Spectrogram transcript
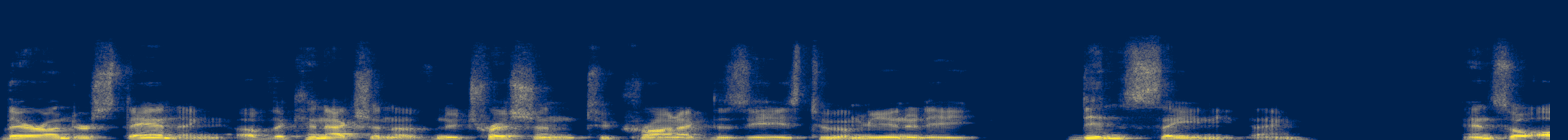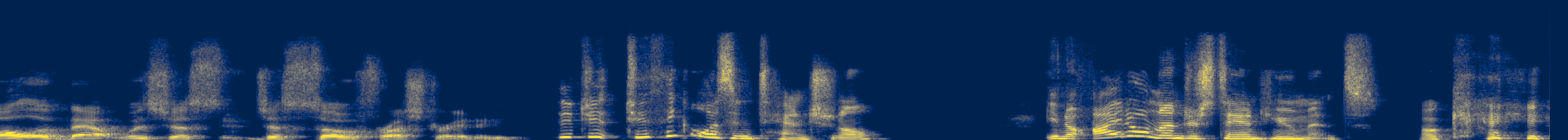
their understanding of the connection of nutrition to chronic disease to immunity didn't say anything and so all of that was just just so frustrating. Did you do you think it was intentional? You know i don't understand humans okay?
